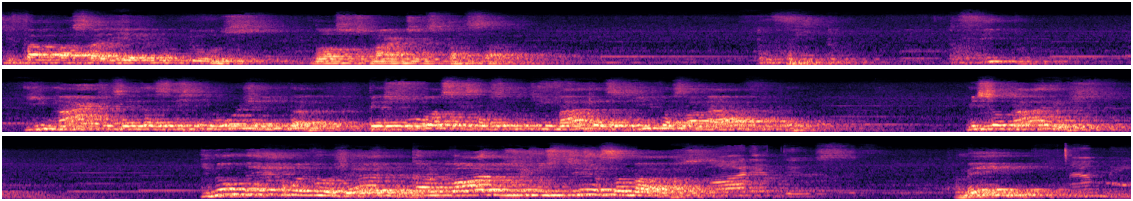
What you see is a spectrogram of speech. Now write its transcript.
que passaria pelo que os nossos mártires passaram. Duvido, duvido. E mártires ainda existem hoje ainda. Pessoas que estão sendo queimadas vivas lá na África. Missionários. E não negam o Evangelho, carvalhos de justiça, amados. Glória a Deus. Amém? Amém.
